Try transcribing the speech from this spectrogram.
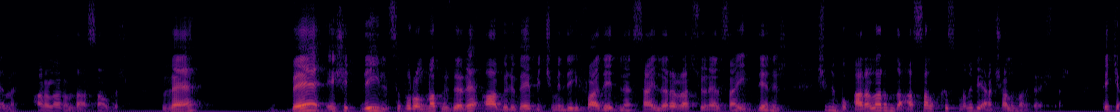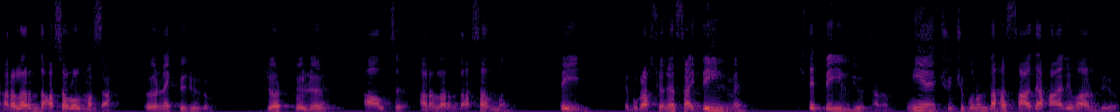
Değil mi? Aralarında asaldır. Ve B eşit değil sıfır olmak üzere A bölü B biçiminde ifade edilen sayılara rasyonel sayı denir. Şimdi bu aralarında asal kısmını bir açalım arkadaşlar. Peki aralarında asal olmasa örnek veriyorum. 4 bölü 6 aralarında asal mı? Değil. E bu rasyonel sayı değil mi? İşte değil diyor tanım. Niye? Çünkü bunun daha sade hali var diyor.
